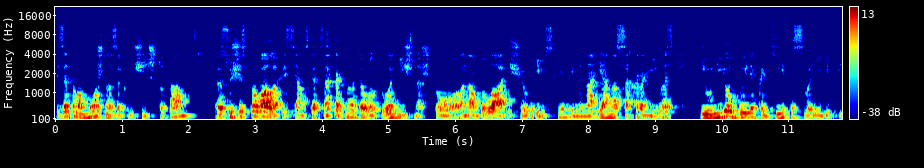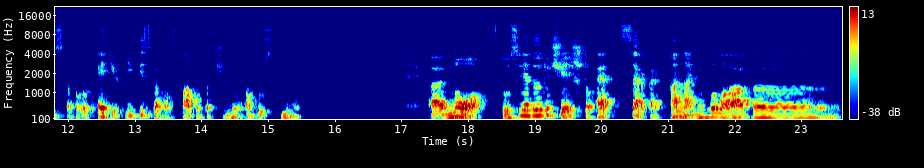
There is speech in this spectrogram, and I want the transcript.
Из этого можно заключить, что там э, существовала христианская церковь, но это вот логично, что она была еще в римские времена, и она сохранилась, и у нее были какие-то свои епископы. Вот этих епископов папа подчинил Августину. Э, но тут следует учесть, что эта церковь, она не была, э,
